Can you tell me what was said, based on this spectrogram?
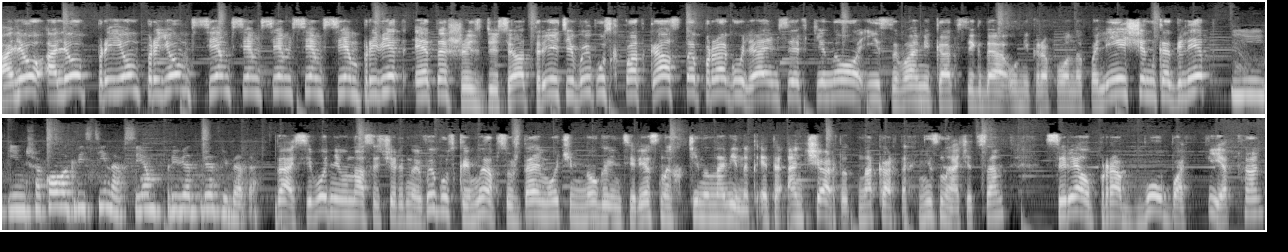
Алло, алло, прием, прием, всем, всем, всем, всем, всем привет! Это 63-й выпуск подкаста «Прогуляемся в кино». И с вами, как всегда, у микрофонов Лещенко Глеб. И Иншакова Кристина. Всем привет-привет, ребята. Да, сегодня у нас очередной выпуск, и мы обсуждаем очень много интересных киноновинок. Это Uncharted на картах не значится, сериал про Боба Фетта,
